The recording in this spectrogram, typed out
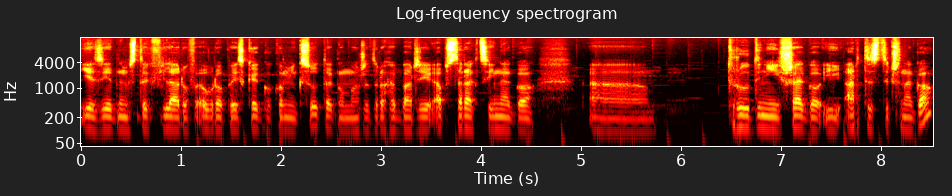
jest jednym z tych filarów europejskiego komiksu, tego może trochę bardziej abstrakcyjnego, e, trudniejszego i artystycznego,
